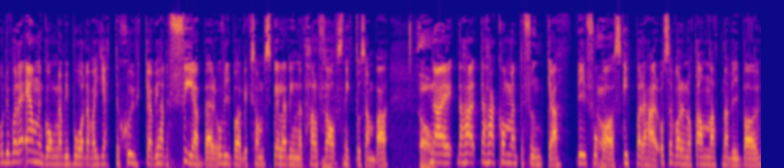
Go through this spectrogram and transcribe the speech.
Och det var det en gång när vi båda var jättesjuka, vi hade feber och vi bara liksom spelade in ett halvt avsnitt och sen bara Ja. Nej, det här, det här kommer inte funka. Vi får Ja. bara skippa det här. Och så var det något annat när vi bara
